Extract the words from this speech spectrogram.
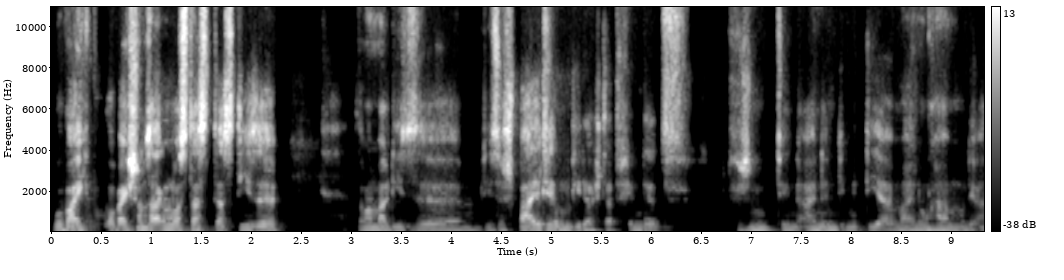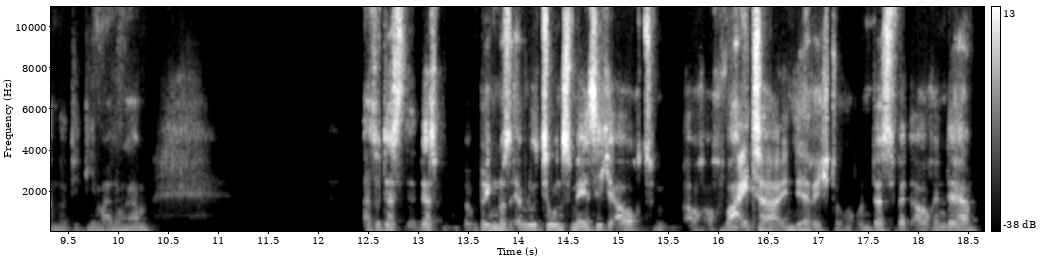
Wobei ich, wobei ich schon sagen muss, dass, dass diese, sagen wir mal, diese, diese Spaltung, die da stattfindet, zwischen den einen, die mit der Meinung haben und die anderen, die die Meinung haben, also das, das bringt uns evolutionsmäßig auch, auch, auch weiter in der Richtung. Und das wird auch in der,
